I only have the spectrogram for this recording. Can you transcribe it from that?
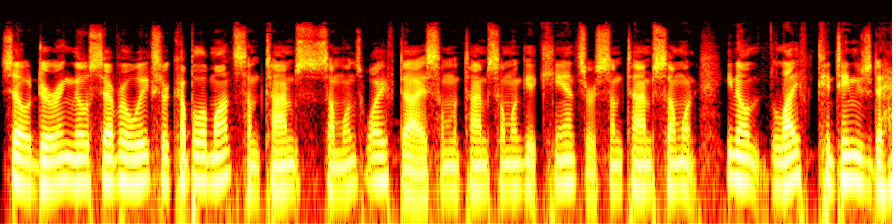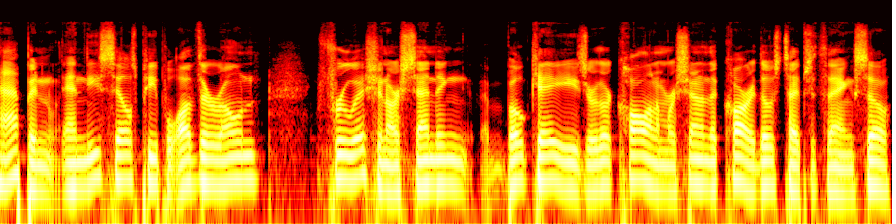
So during those several weeks or a couple of months, sometimes someone's wife dies, sometimes someone get cancer, sometimes someone, you know, life continues to happen, and these salespeople of their own fruition are sending bouquets or they're calling them or sending the card, those types of things. So,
